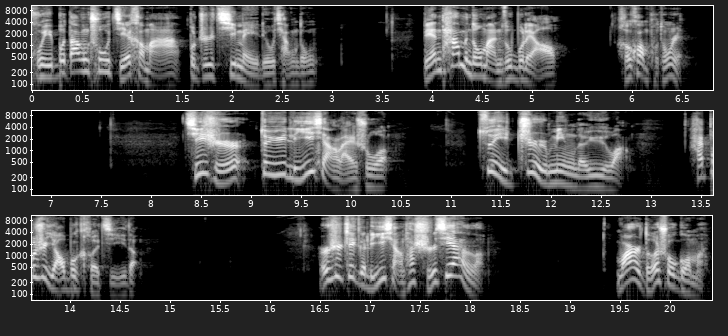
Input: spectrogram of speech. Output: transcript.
悔不当初杰克马，不知凄美刘强东，连他们都满足不了，何况普通人？其实，对于理想来说，最致命的欲望，还不是遥不可及的，而是这个理想它实现了。王尔德说过嘛：“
